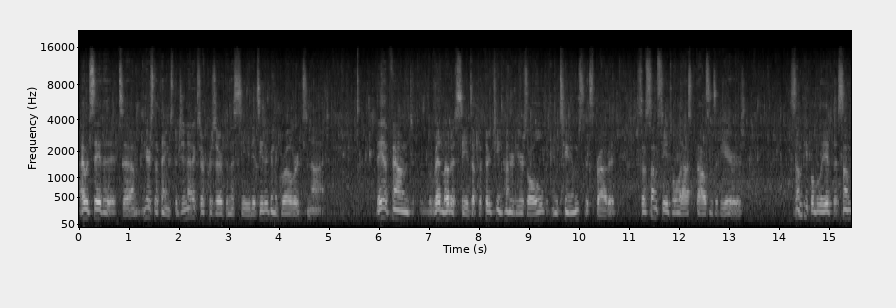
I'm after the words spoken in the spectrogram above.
I would say that um, here's the things: the genetics are preserved in the seed. It's either going to grow or it's not. They have found red lotus seeds up to 1,300 years old in tombs that sprouted. So some seeds will last thousands of years. Some people believe that some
